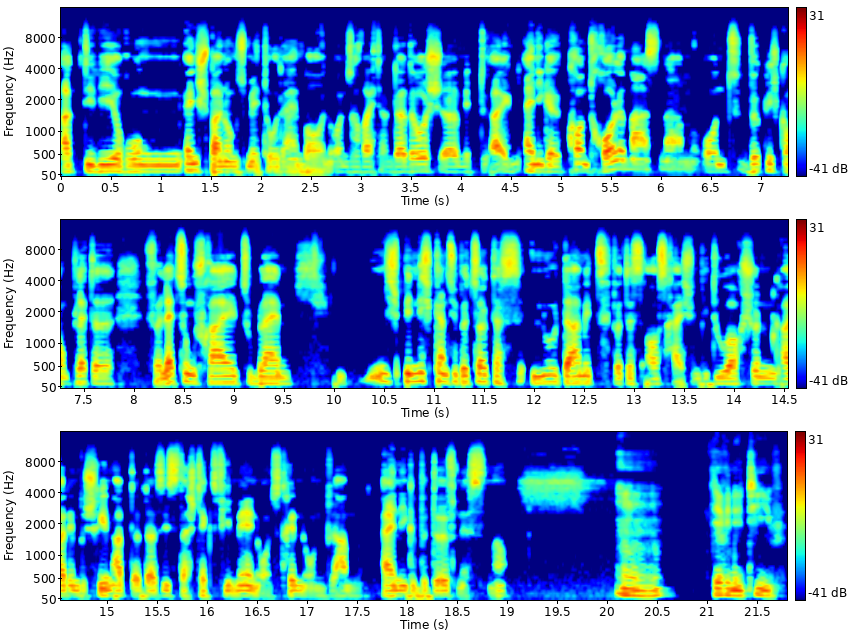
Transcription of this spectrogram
Aktivierung, Entspannungsmethode einbauen und so weiter. Und dadurch äh, mit ein, einige Kontrollemaßnahmen und wirklich komplette verletzungsfrei zu bleiben. Ich bin nicht ganz überzeugt, dass nur damit wird es ausreichen. Wie du auch schon gerade beschrieben hast, das ist, da steckt viel mehr in uns drin und wir haben einige Bedürfnisse. Ne? Mhm, definitiv.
